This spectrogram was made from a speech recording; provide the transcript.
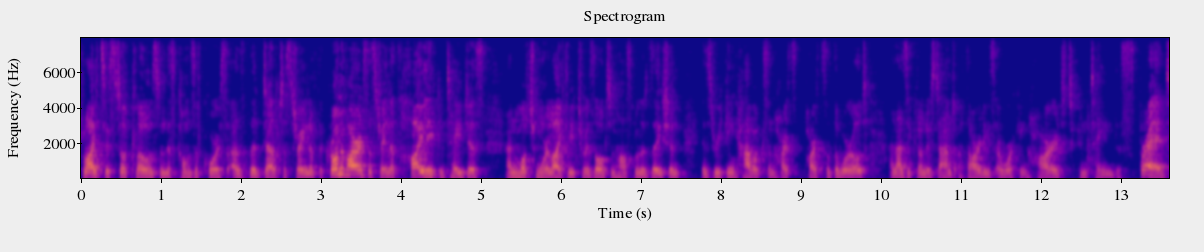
flights are still closed, and this comes, of course, as the Delta strain of the coronavirus, a strain that's highly contagious and much more likely to result in hospitalization, is wreaking havoc in parts of the world. And as you can understand, authorities are working hard to contain the spread.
